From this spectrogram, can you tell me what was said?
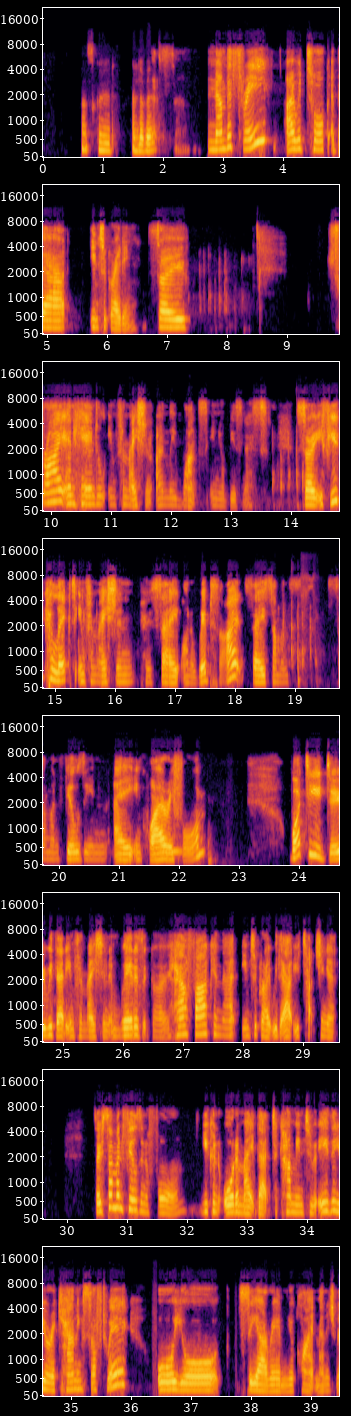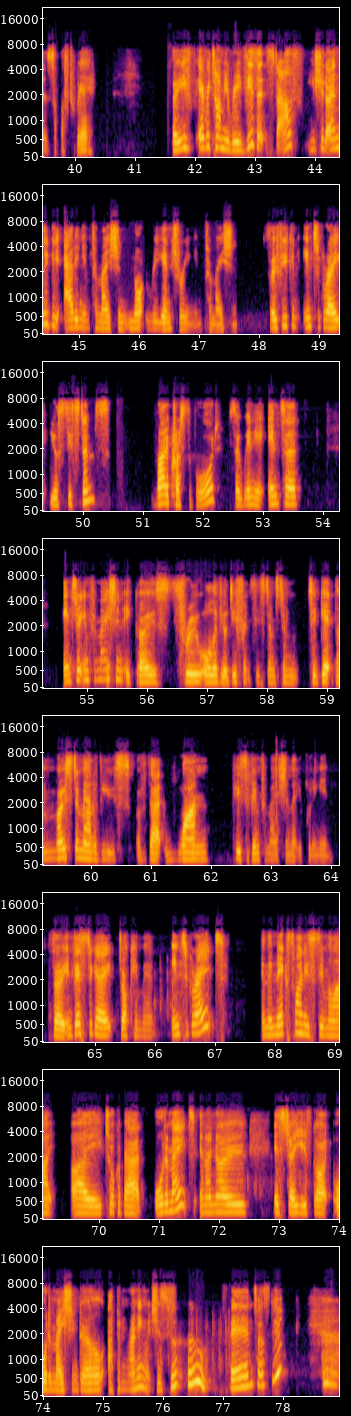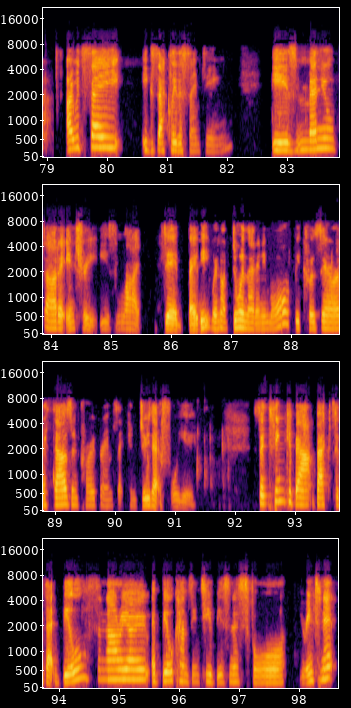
That's good. I love it. Um, number three, I would talk about integrating. So try and handle information only once in your business. So if you collect information per se on a website, say someone someone fills in a inquiry form, what do you do with that information and where does it go? How far can that integrate without you touching it? So if someone fills in a form, you can automate that to come into either your accounting software or your CRM, your client management software. So if every time you revisit stuff, you should only be adding information, not re-entering information. So if you can integrate your systems right across the board, so when you enter enter information, it goes through all of your different systems to, to get the most amount of use of that one piece of information that you're putting in. So investigate, document, integrate, and the next one is similar. I talk about automate, and I know SJ, you've got Automation Girl up and running, which is Woo-hoo. fantastic. I would say exactly the same thing. Is manual data entry is like dead, baby. We're not doing that anymore because there are a thousand programs that can do that for you. So think about back to that bill scenario. A bill comes into your business for your internet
